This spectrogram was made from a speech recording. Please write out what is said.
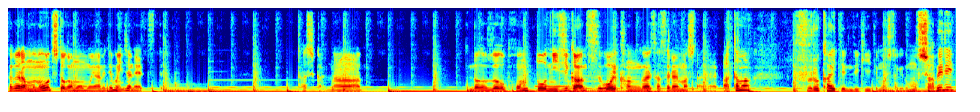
だからもう農地とかももうやめてもいいんじゃね？っつって。確かにな。だからだから本当2時間すごい考えさせられましたね。頭フル回転で聞いてましたけどもう喋り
